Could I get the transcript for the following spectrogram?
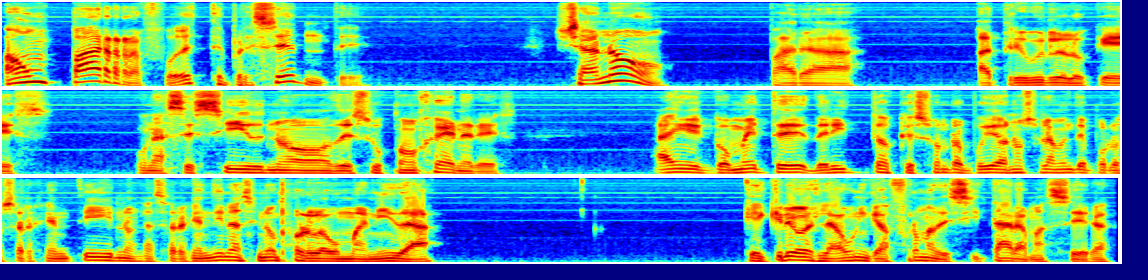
a un párrafo de este presente, ya no para atribuirle lo que es un asesino de sus congéneres, alguien que comete delitos que son repudiados no solamente por los argentinos, las argentinas, sino por la humanidad, que creo es la única forma de citar a Macera,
